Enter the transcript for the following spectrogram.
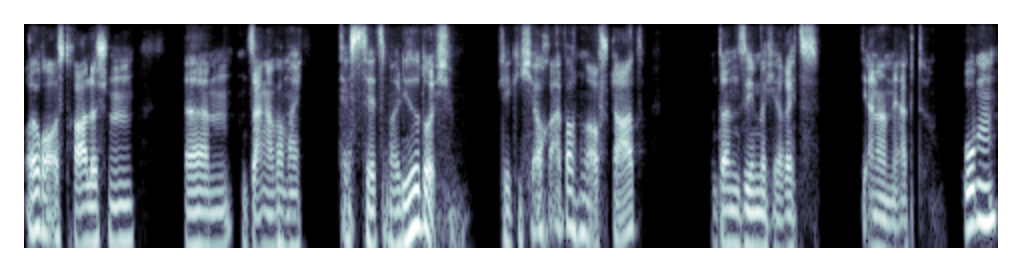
Euro-australischen ähm, und sagen einfach mal, teste jetzt mal diese durch. Klicke ich auch einfach nur auf Start und dann sehen wir hier rechts die anderen Märkte. Oben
